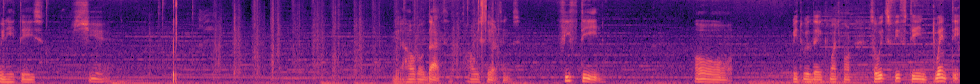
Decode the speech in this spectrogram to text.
We need these. Shit. Yeah, how about that? How is here things? 15. Oh, it will take much more. So it's 15, 20.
